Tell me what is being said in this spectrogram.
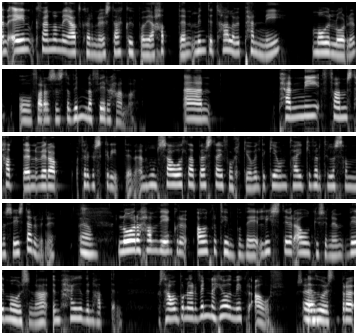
En ein kvennana í atkvarinu stakk upp á því að Hatten myndi tala við Penny, móður Lóru, og fara sérst að vinna fyrir hana. En Penny fannst Hatten vera fyrir eitthvað skrítin, en hún sá alltaf besta í fólki og vildi gefa hún tækifæri til að sanna sig í starfinu. Já. Lóra hafði í einhverju, á einhverju tímpúndi líst yfir áhengi sinum við móðu sína um hegðun Hatten. Hann var búin að vera að vinna hjá þeim í einhver ár, eða þú veist, bara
